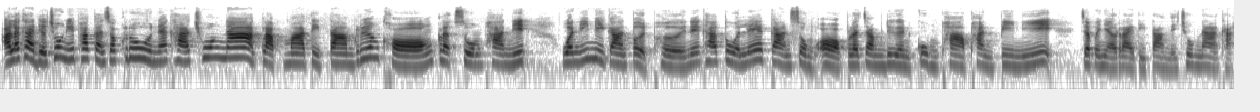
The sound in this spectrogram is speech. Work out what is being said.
เอาละค่ะเดี๋ยวช่วงนี้พักกันสักครู่นะคะ ช่วงหน้ากลับมาติดตามเรื่องของกระทรวงพาณิชย์ วันนี้มีการเปิดเผยนะคะตัวเลขการส่งออกประจำเดือนกุมภาพันธ์ปีนี้ จะเป็นอย่างไรติดตามในช่วงหน้าค่ะ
